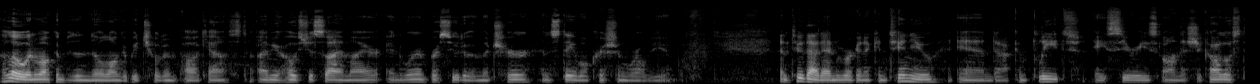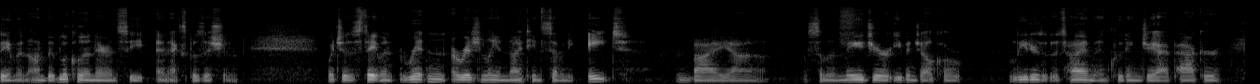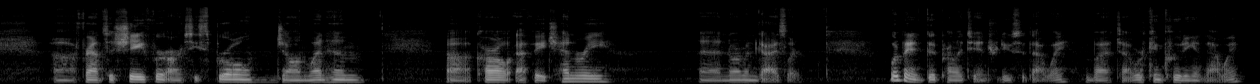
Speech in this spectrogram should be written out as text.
Hello and welcome to the No Longer Be Children podcast. I'm your host Josiah Meyer, and we're in pursuit of a mature and stable Christian worldview. And to that end, we're going to continue and uh, complete a series on the Chicago Statement on Biblical Inerrancy and Exposition, which is a statement written originally in 1978 by uh, some of the major evangelical leaders at the time, including J.I. Packer, uh, Francis Schaeffer, R.C. Sproul, John Wenham, uh, Carl F.H. Henry, and Norman Geisler. Would have been good probably to introduce it that way, but uh, we're concluding it that way.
